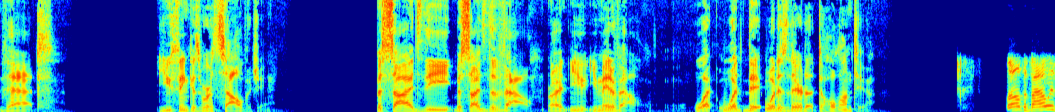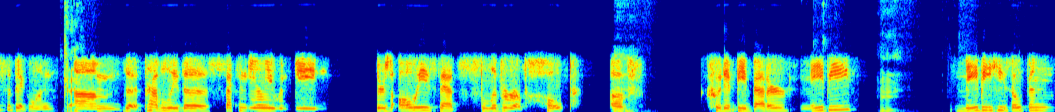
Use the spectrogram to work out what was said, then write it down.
that you think is worth salvaging? Besides the besides the vow, right? You you made a vow. What what the, what is there to, to hold on to? Well, the vow is the big one. Okay. Um, the probably the secondary would be there's always that sliver of hope of could it be better? Maybe. Hmm. Maybe he's open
